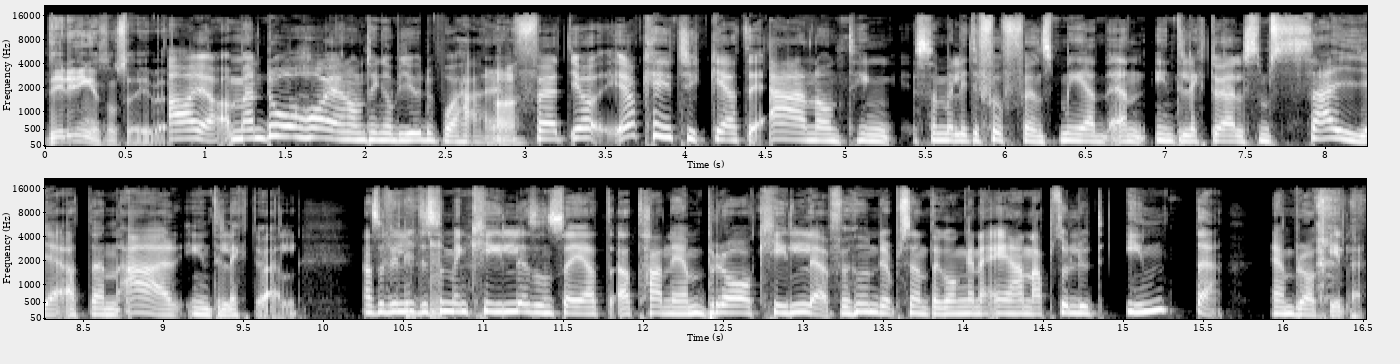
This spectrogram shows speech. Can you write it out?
Det är det ingen som säger väl? Ja, ja, men då har jag någonting att bjuda på här. För att jag, jag kan ju tycka att det är någonting som är lite fuffens med en intellektuell som säger att den är intellektuell. Alltså det är lite som en kille som säger att, att han är en bra kille. För 100% av gångerna är han absolut inte en bra kille.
